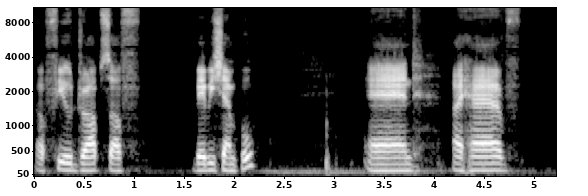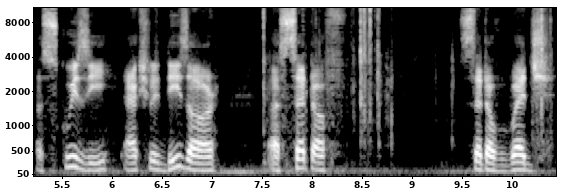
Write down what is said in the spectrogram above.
a few drops of baby shampoo and I have a squeegee actually these are a set of set of wedge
